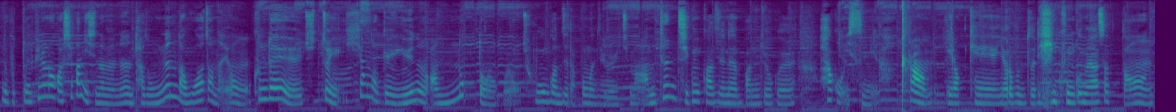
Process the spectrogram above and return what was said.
근데 보통 필러가 시간이 지나면은 다 녹는다고 하잖아요. 근데 진짜 희한하게 얘는 안 녹더라고요. 좋은 건지 나쁜 건지 모르겠지만 아무튼 지금까지는 만족을 하고 있습니다. 그럼 이렇게 여러분들이 궁금해하셨던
